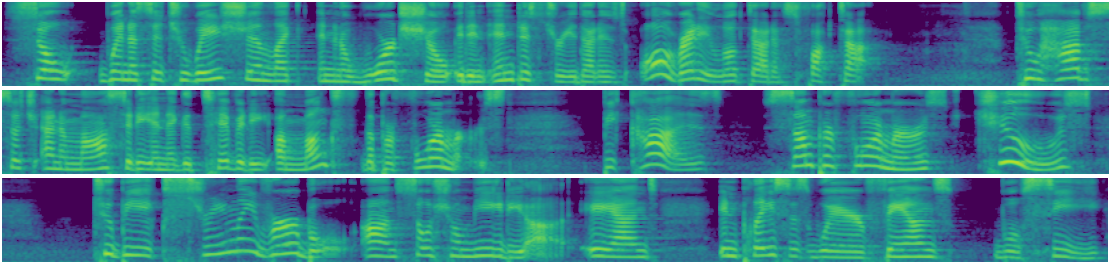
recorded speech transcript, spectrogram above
So, when a situation like in an award show in an industry that is already looked at as fucked up, to have such animosity and negativity amongst the performers, because some performers choose to be extremely verbal on social media and in places where fans will see,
